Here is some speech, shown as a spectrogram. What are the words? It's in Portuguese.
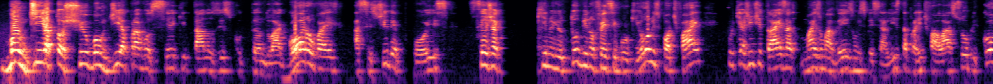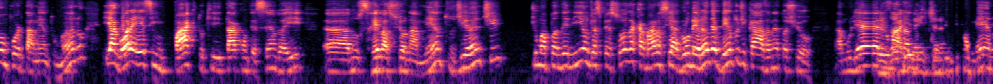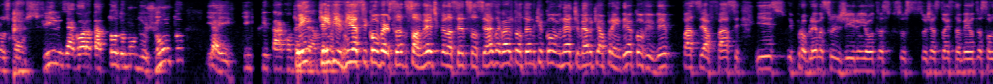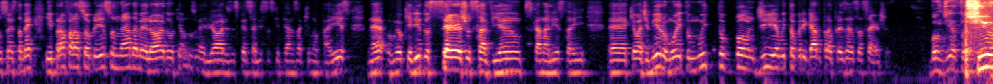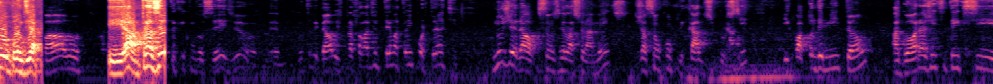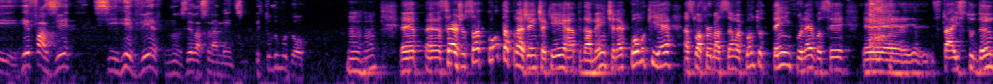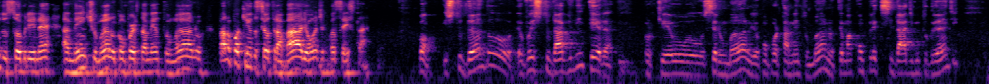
Bom dia, Toshio. Bom dia para você que está nos escutando agora ou vai assistir depois, seja aqui no YouTube, no Facebook ou no Spotify, porque a gente traz mais uma vez um especialista para a gente falar sobre comportamento humano e agora esse impacto que está acontecendo aí uh, nos relacionamentos diante de uma pandemia onde as pessoas acabaram se aglomerando é dentro de casa, né, Toshio? A mulher Exatamente, e o marido né? menos com os filhos e agora está todo mundo junto e aí, o que está acontecendo? Quem, quem vivia se conversando somente pelas redes sociais, agora estão tendo que né, tiveram que aprender a conviver face a face e, e problemas surgiram e outras su sugestões também, outras soluções também. E para falar sobre isso, nada melhor do que um dos melhores especialistas que temos aqui no país, né? O meu querido Sérgio Savião, psicanalista aí, é, que eu admiro muito. Muito bom dia, muito obrigado pela presença, Sérgio. Bom dia, Toshio, bom dia, Paulo. E ah, um prazer vocês, viu? É muito legal. E para falar de um tema tão importante, no geral, que são os relacionamentos, já são complicados por si, e com a pandemia, então, agora a gente tem que se refazer, se rever nos relacionamentos, porque tudo mudou. Uhum. É, é, Sérgio, só conta para gente aqui rapidamente, né? Como que é a sua formação? Há quanto tempo, né? Você é, está estudando sobre, né, a mente humana, o comportamento humano? Fala um pouquinho do seu trabalho, onde você está. Bom, estudando, eu vou estudar a vida inteira, porque o ser humano e o comportamento humano tem uma complexidade muito grande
